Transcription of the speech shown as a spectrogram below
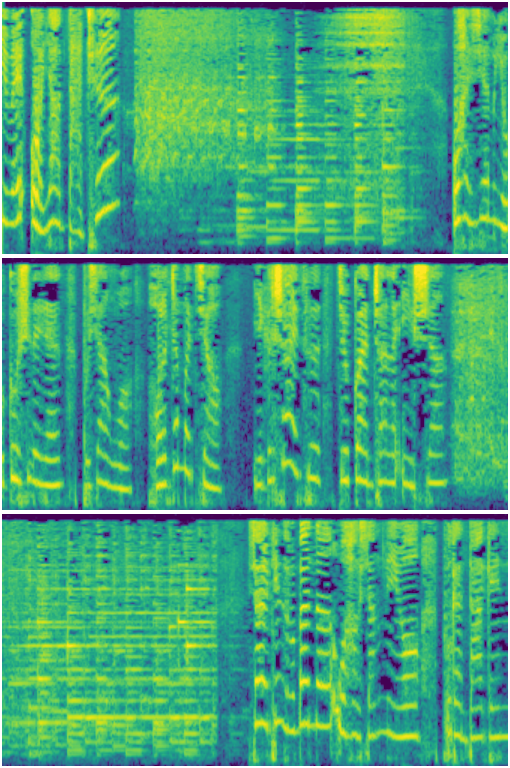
以为我要打车。我很羡慕有故事的人，不像我活了这么久，一个帅字就贯穿了一生。下雨天怎么办呢？我好想你哦，不敢打给你，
